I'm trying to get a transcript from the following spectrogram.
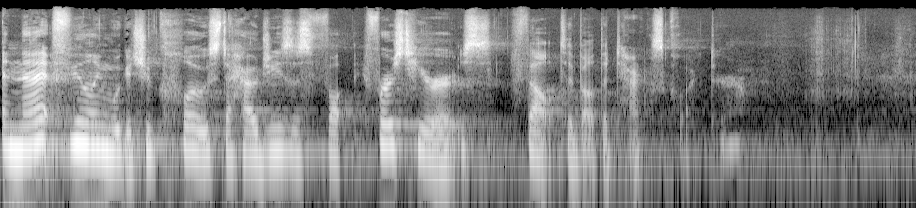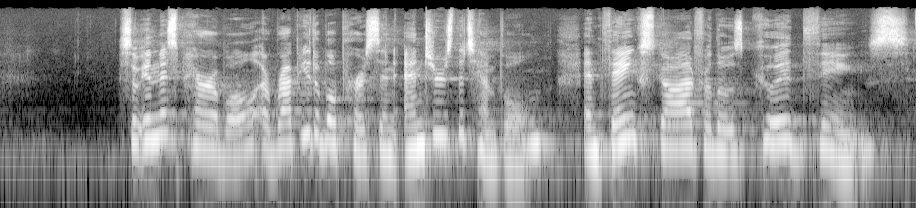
And that feeling will get you close to how Jesus' first hearers felt about the tax collector. So, in this parable, a reputable person enters the temple and thanks God for those good things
